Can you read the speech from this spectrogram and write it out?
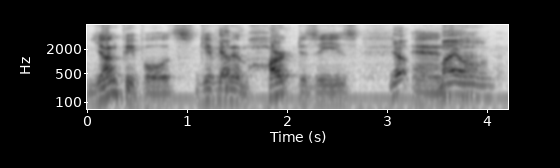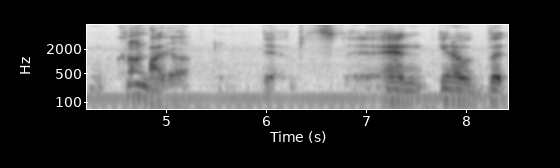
young people. It's giving Yep. them heart disease Yep. and, uh, mitochondria. yeah, and you know the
